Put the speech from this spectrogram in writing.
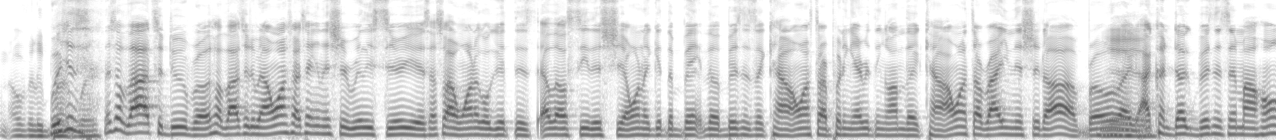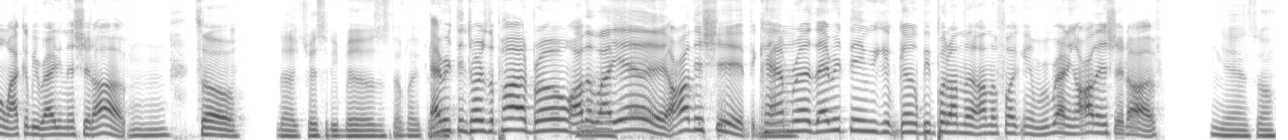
an overly blunt just word. there's a lot to do, bro. There's a lot to do. I want to start taking this shit really serious. That's why I want to go get this LLC, this shit. I want to get the bank, the business account. I want to start putting everything on the account. I want to start writing this shit off, bro. Yeah, like. I conduct business in my home. I could be writing this shit off. hmm So The electricity bills and stuff like that. everything towards the pod, bro. All the Mhm. like, yeah, all this shit, the cameras, everything we could gonna be put on the on the fucking. We're writing all this shit off. Yeah, so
